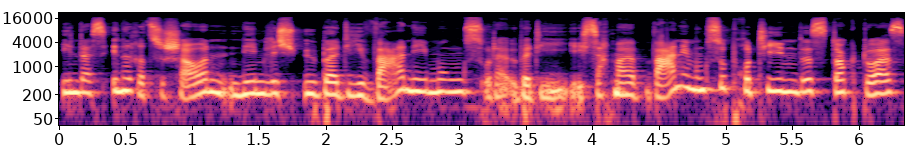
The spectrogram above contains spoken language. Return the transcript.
in das Innere zu schauen, nämlich über die Wahrnehmungs- oder über die, ich sag mal, Wahrnehmungssubroutinen des Doktors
